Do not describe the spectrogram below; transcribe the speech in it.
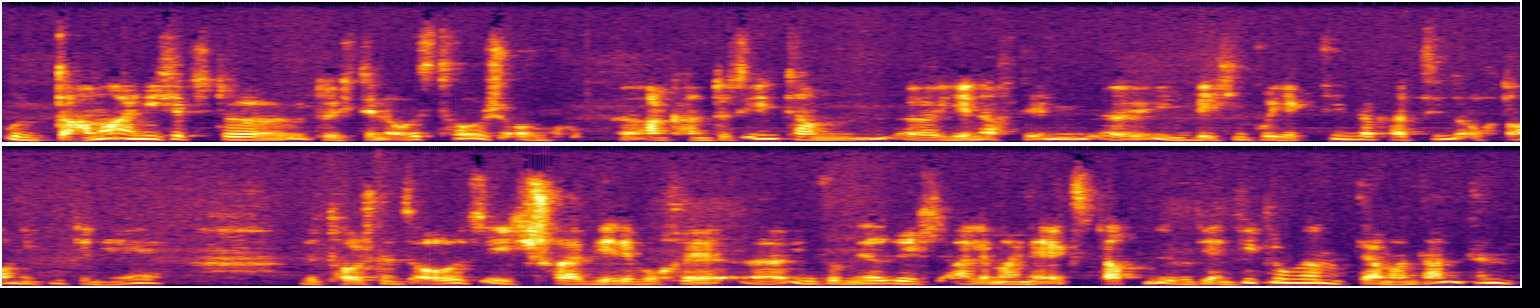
Und da haben wir eigentlich jetzt äh, durch den Austausch auch äh, erkannt, dass intern, äh, je nachdem, äh, in welchem Projektteam wir gerade sind, auch da eine gute Nähe. Wir tauschen uns aus. Ich schreibe jede Woche, äh, informiere ich alle meine Experten über die Entwicklungen der Mandanten,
